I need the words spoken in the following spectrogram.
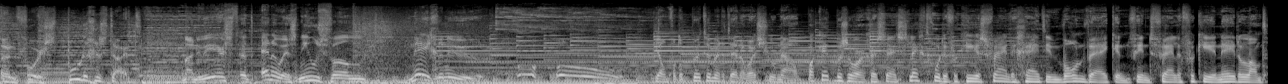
een voorspoedige start. Maar nu eerst het NOS nieuws van 9 uur. Ho. Jan van der Putten met het NOS-journaal. Pakketbezorgers zijn slecht voor de verkeersveiligheid in woonwijken, vindt Veilig Verkeer Nederland.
